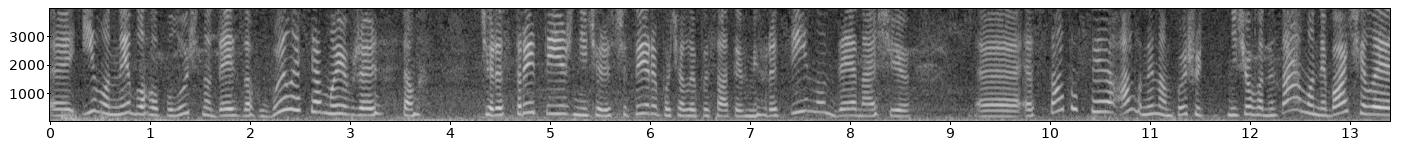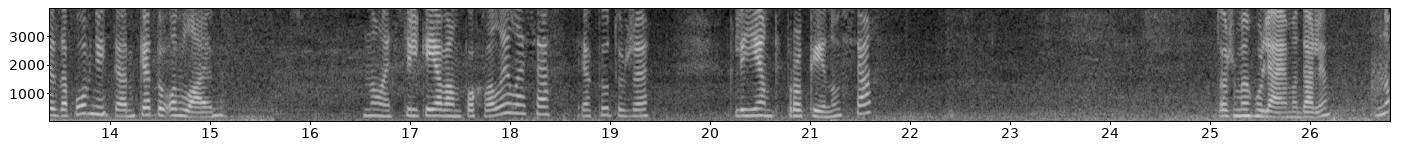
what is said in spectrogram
е, і вони благополучно десь загубилися. Ми вже там через три тижні, через чотири почали писати в міграційну, де наші е, статуси, а вони нам пишуть: нічого не знаємо, не бачили, заповнюйте анкету онлайн. Ну, ось тільки я вам похвалилася, як тут уже клієнт прокинувся. Тож ми гуляємо далі. Ну,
